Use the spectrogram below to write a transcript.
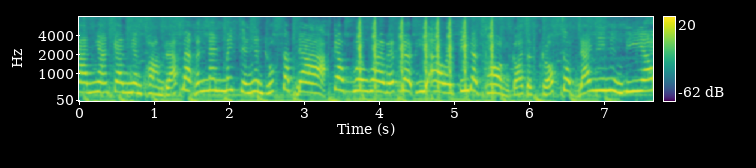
การงานการเงินความรักแบบแน่นๆไม่เสียเงินทุกสัปดาห์ กับ w w w p r v a r i e t y c o m ก็จะครบจบได้ในหนึ่งเดียว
